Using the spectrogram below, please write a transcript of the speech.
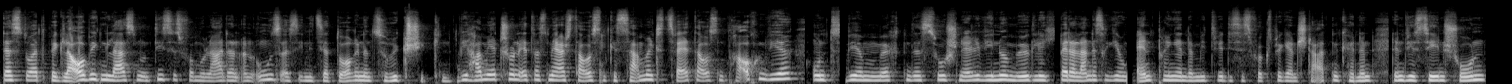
das dort beglaubigen lassen und dieses Formular dann an uns als Initiatorinnen zurückschicken. Wir haben jetzt schon etwas mehr als 1000 gesammelt, 2000 brauchen wir und wir möchten das so schnell wie nur möglich bei der Landesregierung einbringen, damit wir dieses Volksbegehren starten können können. Denn wir sehen schon,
